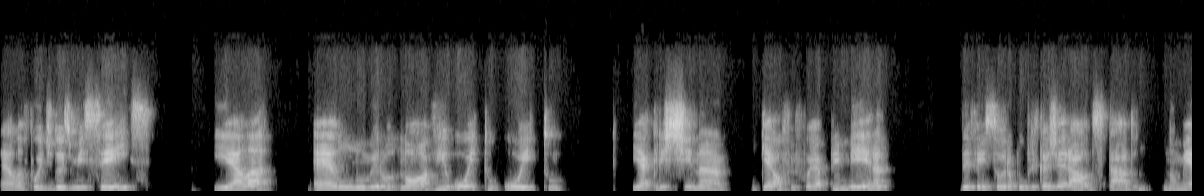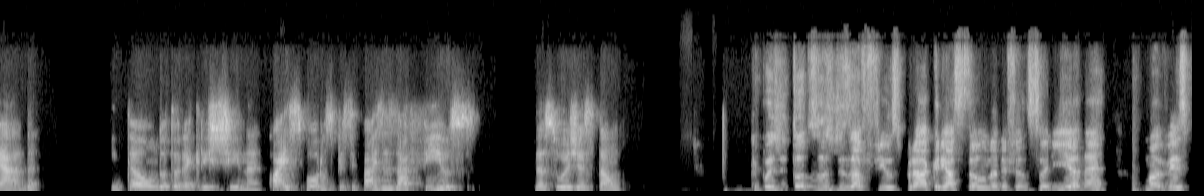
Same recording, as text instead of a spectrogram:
ela foi de 2006 e ela é o número 988. E a Cristina Guelph foi a primeira defensora pública geral do Estado nomeada. Então, doutora Cristina, quais foram os principais desafios da sua gestão? Depois de todos os desafios para a criação da defensoria, né? Uma vez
